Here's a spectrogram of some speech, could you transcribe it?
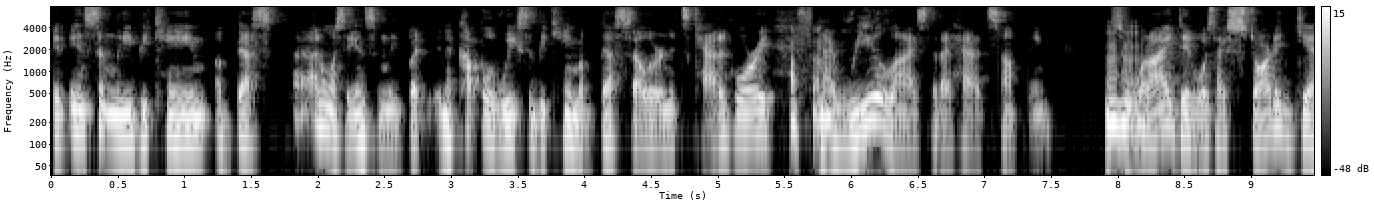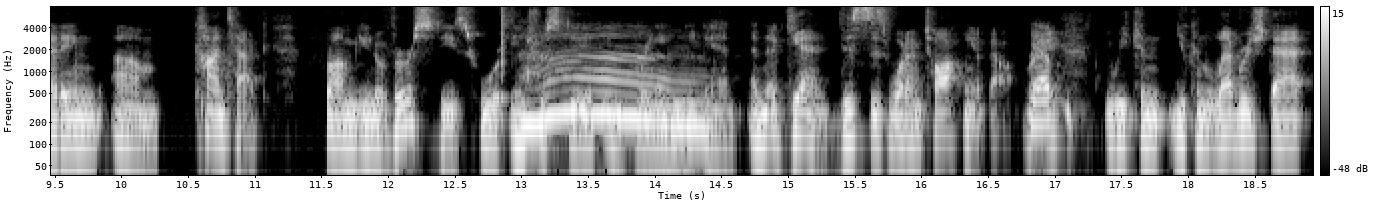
It instantly became a best. I don't want to say instantly, but in a couple of weeks, it became a bestseller in its category. Awesome. And I realized that I had something. Mm-hmm. So what I did was I started getting um, contact from universities who are interested ah. in bringing me ah. in. And again, this is what I'm talking about, right? Yep. We can you can leverage that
